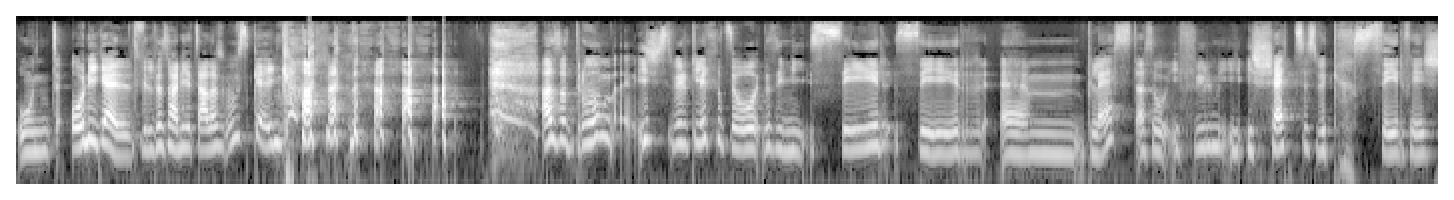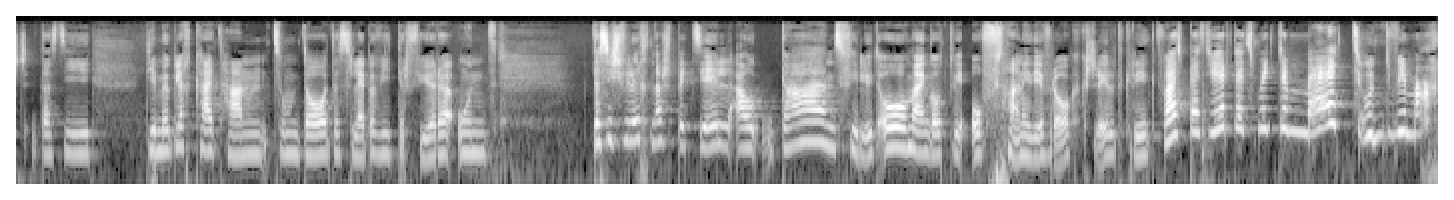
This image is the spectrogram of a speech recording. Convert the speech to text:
und ohne Geld, weil das habe ich jetzt alles ausgegeben in Kanada. Also darum ist es wirklich so, dass ich mich sehr, sehr ähm, bläst. Also ich fühle mich, ich, ich schätze es wirklich sehr fest, dass ich die Möglichkeit habe, um da das Leben weiterzuführen und das ist vielleicht noch speziell auch ganz viele Leute. Oh mein Gott, wie oft habe ich die Frage gestellt gekriegt. Was passiert jetzt mit dem Matt und wie machen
